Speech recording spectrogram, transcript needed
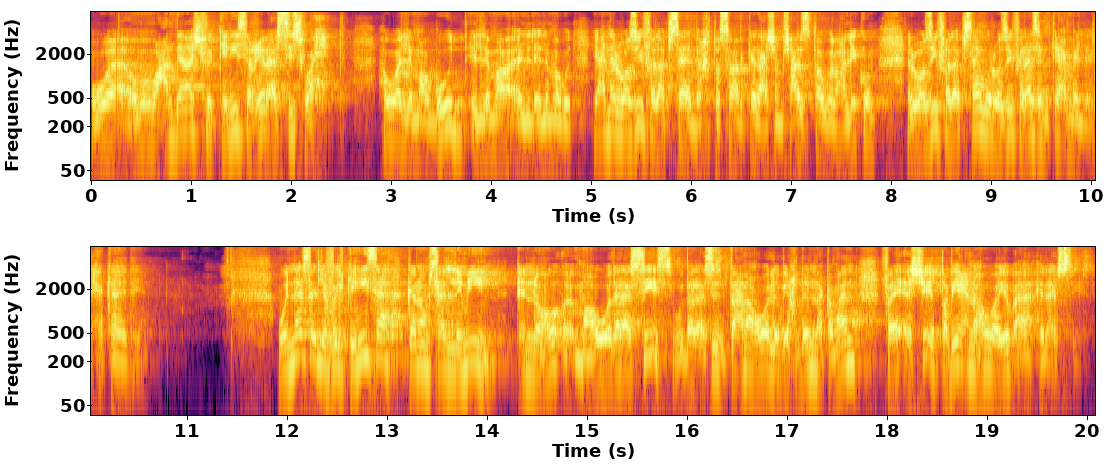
وعندناش في الكنيسة غير قسيس واحد هو اللي موجود اللي اللي موجود يعني الوظيفة لابساه باختصار كده عشان مش عايز أطول عليكم الوظيفة لابساه والوظيفة لازم تعمل الحكاية دي والناس اللي في الكنيسة كانوا مسلمين انه هو ما هو ده القسيس وده القسيس بتاعنا هو اللي بيخدمنا كمان فالشيء الطبيعي إن هو يبقى القسيس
